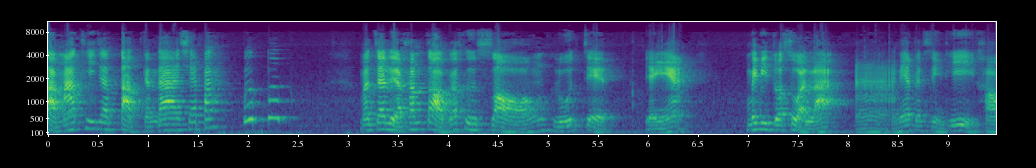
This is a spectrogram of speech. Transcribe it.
สามารถที่จะตัดกันได้ใช่ปะปึ๊บปึ๊บมันจะเหลือคำตอบก็คือ2รูท7อย่างเงี้ย ไม่มีตัวส่วนละ อ่า อันนี้เป็นสิ่งที่เขา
